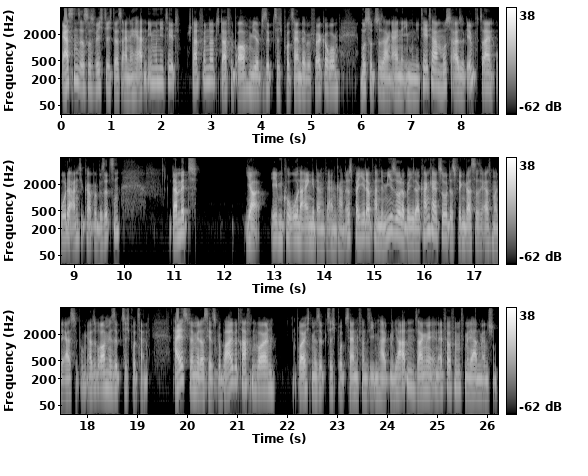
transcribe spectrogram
erstens ist es wichtig, dass eine Herdenimmunität stattfindet. Dafür brauchen wir 70 Prozent der Bevölkerung, muss sozusagen eine Immunität haben, muss also geimpft sein oder Antikörper besitzen, damit ja, eben Corona eingedämmt werden kann. Ist bei jeder Pandemie so oder bei jeder Krankheit so, deswegen das ist erstmal der erste Punkt. Also brauchen wir 70 Prozent. Heißt, wenn wir das jetzt global betrachten wollen, bräuchten wir 70 Prozent von 7,5 Milliarden, sagen wir in etwa 5 Milliarden Menschen.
